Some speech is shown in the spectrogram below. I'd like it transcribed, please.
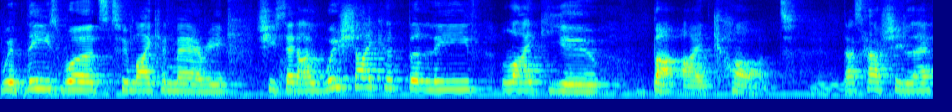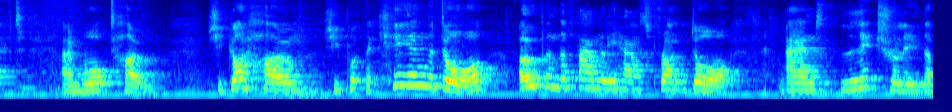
with these words to Mike and Mary. She said, I wish I could believe like you, but I can't. That's how she left and walked home. She got home, she put the key in the door, opened the family house front door, and literally the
